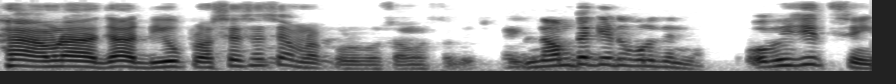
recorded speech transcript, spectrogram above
হ্যাঁ আমরা যা ডিউ প্রসেস আছে আমরা করব সমস্ত কিছু। নামটা কি একটু বলে দিন না। অভিজিৎ সিং।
